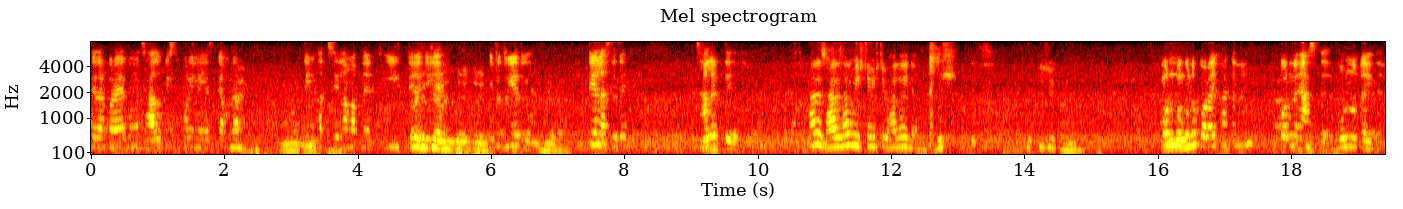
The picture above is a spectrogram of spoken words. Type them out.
তেলের কড়াই কোনো ঝাল কিছু করি নাই আজকে আমরা। ডিম খাচ্ছিলাম আপনার ই আরে তেলে যে দিলেন তেল, এই- এই- একটু ধুয়ে দিলেন তেল আছে যে ঝালের তেল। আরে ঝাল ঝাল মিষ্টি মিষ্টি ভালোই লাগে। অন্য কোনো কড়াই থাকা নেই কোন আসতে অন্যটাই দেন।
